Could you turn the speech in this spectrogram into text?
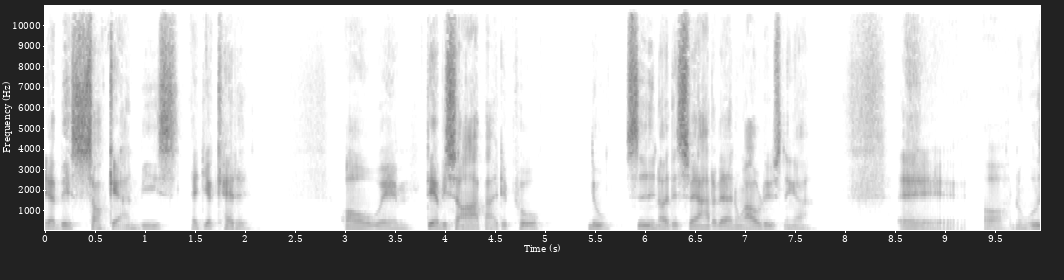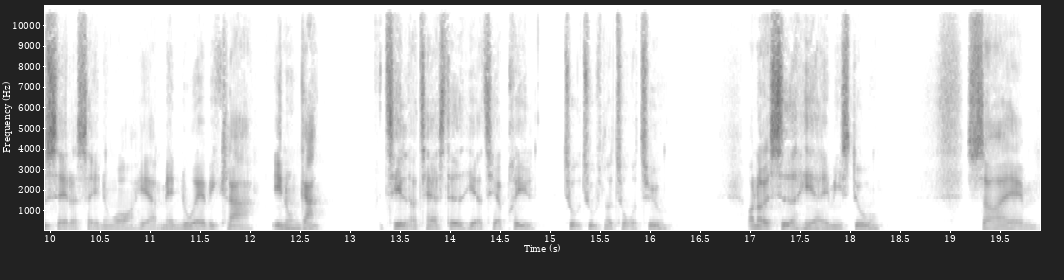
Jeg vil så gerne vise, at jeg kan det. Og øh, det har vi så arbejdet på nu siden, og desværre har der været nogle aflysninger øh, og nogle udsættelser i nogle år her, men nu er vi klar endnu en gang til at tage afsted her til april 2022. Og når jeg sidder her i min stue, så øh,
